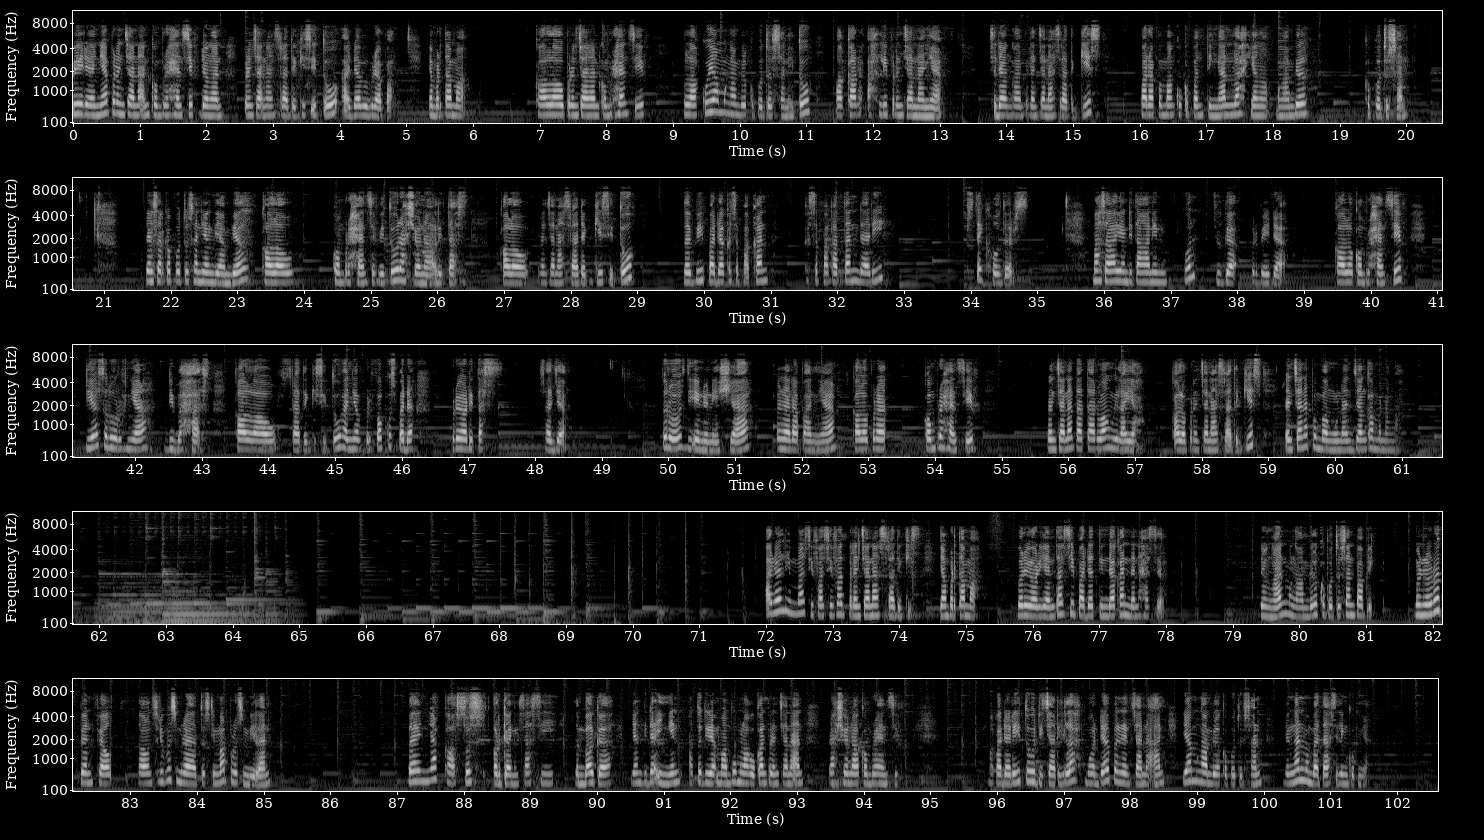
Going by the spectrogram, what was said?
Bedanya perencanaan komprehensif dengan perencanaan strategis itu ada beberapa. Yang pertama, kalau perencanaan komprehensif, pelaku yang mengambil keputusan itu pakar ahli perencananya. Sedangkan perencanaan strategis, para pemangku kepentingan lah yang mengambil keputusan. Dasar keputusan yang diambil kalau komprehensif itu rasionalitas. Kalau rencana strategis itu lebih pada kesepakatan kesepakatan dari stakeholders. Masalah yang ditanganin pun juga berbeda. Kalau komprehensif, dia seluruhnya dibahas. Kalau strategis itu hanya berfokus pada prioritas saja. Terus di Indonesia, Penerapannya, kalau komprehensif, rencana tata ruang wilayah. Kalau perencanaan strategis, rencana pembangunan jangka menengah. Ada lima sifat-sifat perencanaan strategis. Yang pertama, berorientasi pada tindakan dan hasil. Dengan mengambil keputusan publik. Menurut Benfeld tahun 1959, banyak kasus organisasi, lembaga yang tidak ingin atau tidak mampu melakukan perencanaan rasional komprehensif. Maka dari itu, dicarilah model perencanaan yang mengambil keputusan dengan membatasi lingkupnya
